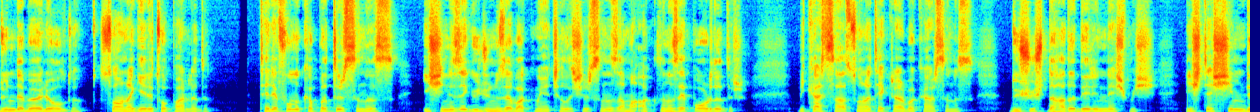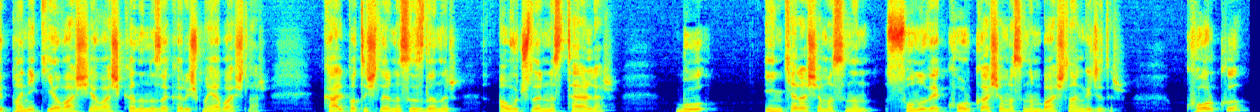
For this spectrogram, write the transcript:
Dün de böyle oldu. Sonra geri toparladı. Telefonu kapatırsınız, işinize gücünüze bakmaya çalışırsınız ama aklınız hep oradadır. Birkaç saat sonra tekrar bakarsınız. Düşüş daha da derinleşmiş. İşte şimdi panik yavaş yavaş kanınıza karışmaya başlar. Kalp atışlarınız hızlanır, avuçlarınız terler. Bu inkar aşamasının sonu ve korku aşamasının başlangıcıdır. Korku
